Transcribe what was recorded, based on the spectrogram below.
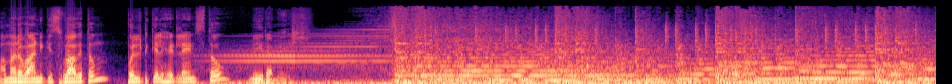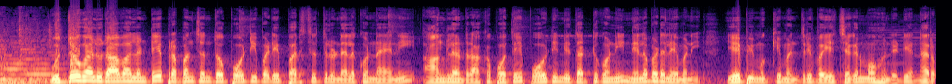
అమరవాణికి స్వాగతం. పొలిటికల్ హెడ్లైన్స్తో మీ రమేష్. ఉద్యోగాలు రావాలంటే ప్రపంచంతో పోటీ పడే పరిస్థితులు నెలకొన్నాయని ఆంగ్లం రాకపోతే పోటీని తట్టుకొని నిలబడలేమని ఏపీ ముఖ్యమంత్రి వైఎస్ జగన్మోహన్ రెడ్డి అన్నారు.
